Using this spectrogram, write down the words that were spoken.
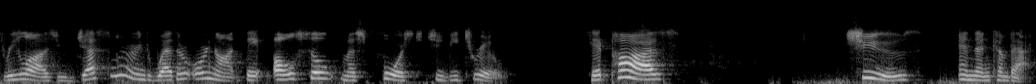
three laws you just learned whether or not they also must forced to be true. Hit pause, choose, and then come back.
